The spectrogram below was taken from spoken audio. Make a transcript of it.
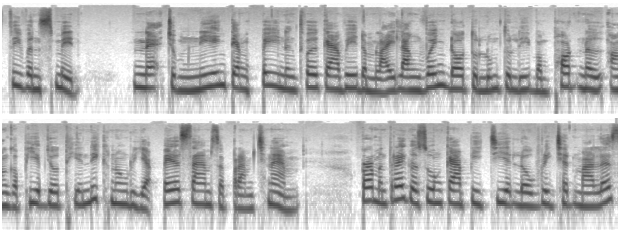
Stephen Smith អ្នកជំនាញទាំងពីរនឹងធ្វើការវិតម្លៃឡើងវិញដ៏ទូលំទូលាយបំផុតនៅអង្គភាពយោធានេះក្នុងរយៈពេល35ឆ្នាំរដ្ឋមន្ត្រីក្រសួងការពារជាតិលោក Richard Marles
